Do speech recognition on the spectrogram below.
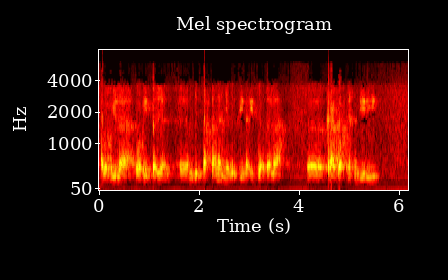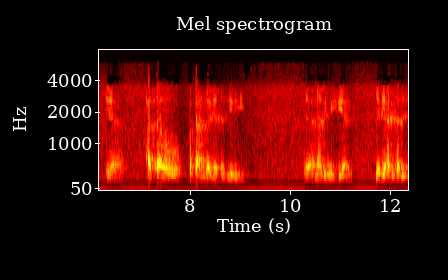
apabila wanita yang eh, menjadi pasangannya berzina itu adalah eh, kerabatnya sendiri, ya, atau tetangganya sendiri. Ya, nah demikian. Jadi hadis-hadis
